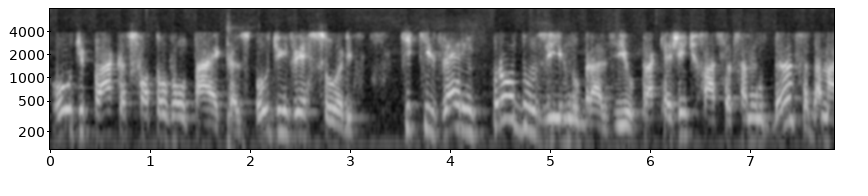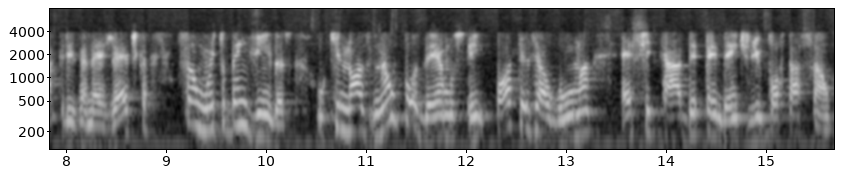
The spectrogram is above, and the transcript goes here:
ou de placas fotovoltaicas ou de inversores que quiserem produzir no Brasil para que a gente faça essa mudança da matriz energética são muito bem-vindas. O que nós não podemos, em hipótese alguma, é ficar dependente de importação.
